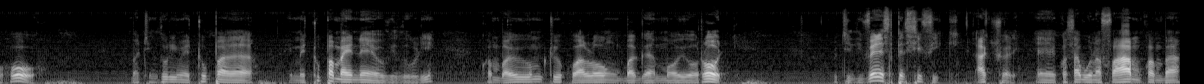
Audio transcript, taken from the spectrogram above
Oho, bahati nzuri imetupa imetupa maeneo vizuri kwamba huyu mtu yuko along Bagamoyo Road which is very specific actually e, kwa sababu unafahamu kwamba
